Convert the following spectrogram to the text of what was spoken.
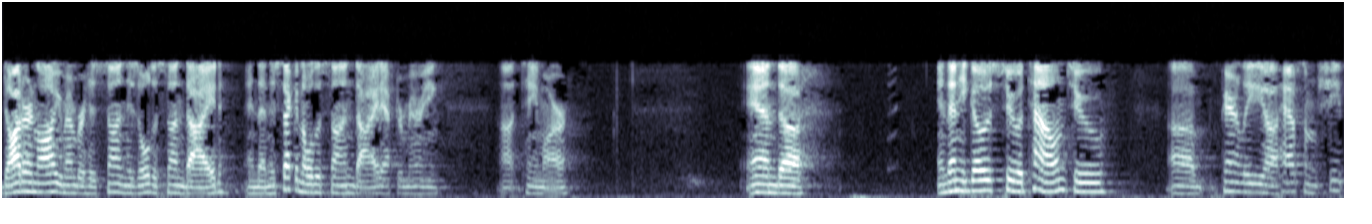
daughter-in-law. You remember his son, his oldest son died, and then his second oldest son died after marrying uh, Tamar. And uh, and then he goes to a town to uh, apparently uh, have some sheep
